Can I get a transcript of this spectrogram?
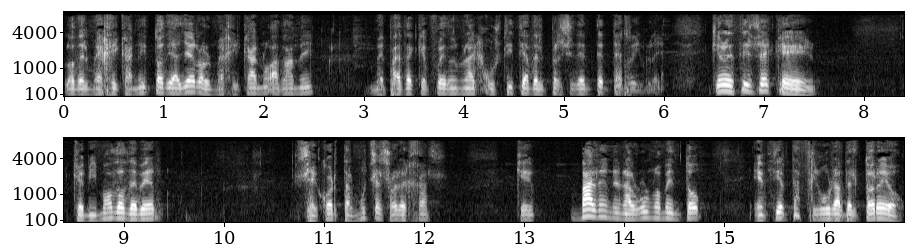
lo del mexicanito de ayer o el mexicano Adame, me parece que fue de una injusticia del presidente terrible. Quiero decirse que, que mi modo de ver se cortan muchas orejas que valen en algún momento en ciertas figuras del toreo,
